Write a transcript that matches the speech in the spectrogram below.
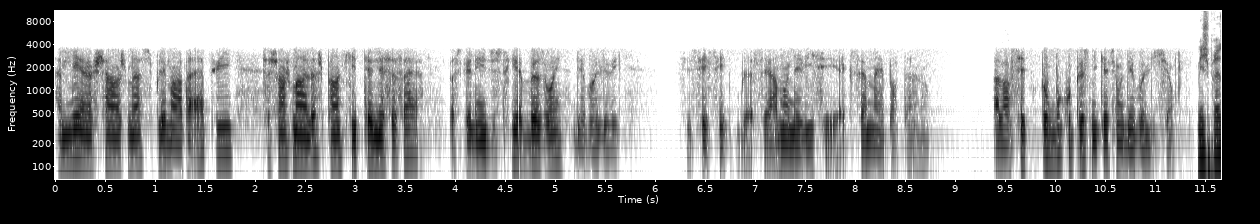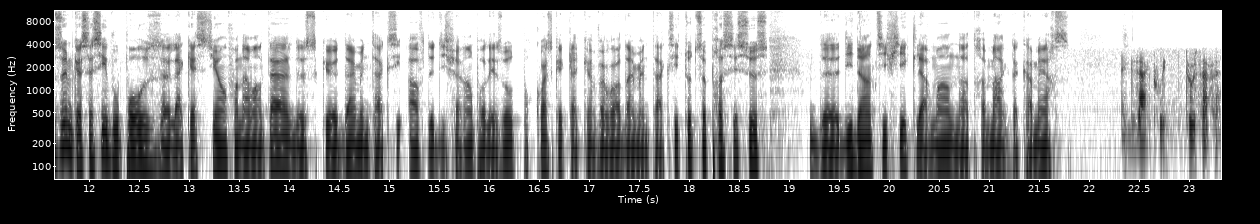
amener un changement supplémentaire. Puis, ce changement-là, je pense qu'il était nécessaire parce que l'industrie a besoin d'évoluer. C'est, à mon avis, c'est extrêmement important. Alors, c'est beaucoup plus une question d'évolution. Mais je présume que ceci vous pose la question fondamentale de ce que Diamond Taxi offre de différent pour les autres. Pourquoi est-ce que quelqu'un veut voir Diamond Taxi? Tout ce processus d'identifier clairement notre marque de commerce. Exact, oui, tout à fait.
